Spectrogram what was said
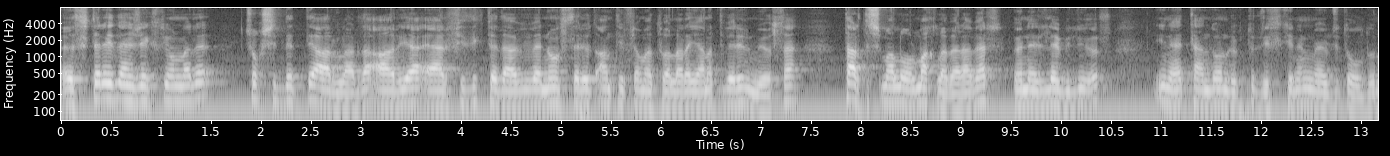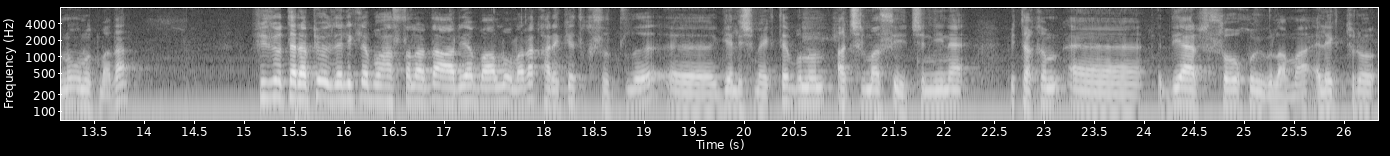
E, steroid enjeksiyonları çok şiddetli ağrılarda ağrıya eğer fizik tedavi ve non-steroid antiinflamatuarlara yanıt verilmiyorsa tartışmalı olmakla beraber önerilebiliyor. Yine tendon rüptür riskinin mevcut olduğunu unutmadan Fizyoterapi özellikle bu hastalarda ağrıya bağlı olarak hareket kısıtlığı e, gelişmekte. Bunun açılması için yine bir takım e, diğer soğuk uygulama, elektro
